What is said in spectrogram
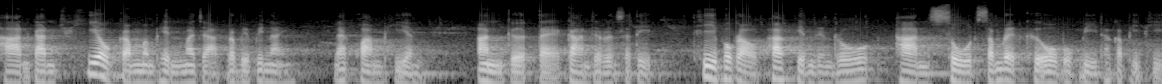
ผ่านการเที่ยวกรรมบำเพ็ญมาจากระเบียบวินัยและความเพียรอันเกิดแต่การเจริญสติ ที่พวกเราภาคเพียรเรียนรู้ผ่านสูตรสำเร็จคือโอบกบีเท่ากับพีพี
